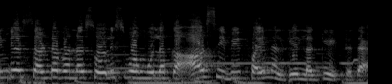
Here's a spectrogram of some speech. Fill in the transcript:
ಇಂಡಿಯನ್ಸ್ ತಂಡವನ್ನ ಸೋಲಿಸುವ ಮೂಲಕ ಆರ್ಸಿಬಿ ಫೈನಲ್ಗೆ ಲಗ್ಗೆ ಇಟ್ಟಿದೆ.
